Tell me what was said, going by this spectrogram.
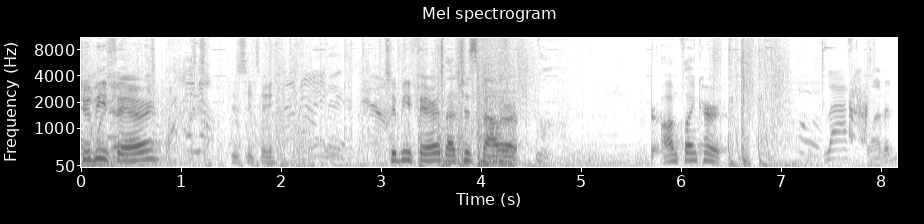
To be fair, UCT. To be fair, that's just Valor. On flank hurt. Last 11.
